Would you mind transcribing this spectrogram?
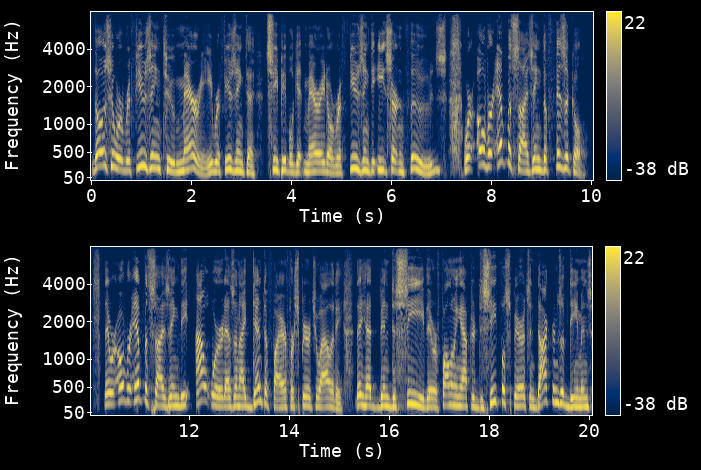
those who were refusing to marry, refusing to see people get married or refusing to eat certain foods were overemphasizing the physical. They were overemphasizing the outward as an identifier for spirituality. They had been deceived. They were following after deceitful spirits and doctrines of demons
